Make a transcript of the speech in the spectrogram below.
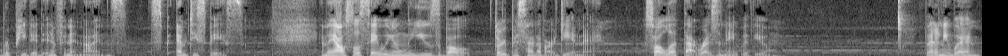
repeated infinite nines, empty space. And they also say we only use about 3% of our DNA. So I'll let that resonate with you. But anyway,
